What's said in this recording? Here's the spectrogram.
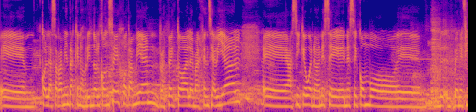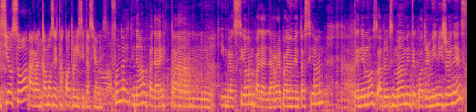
eh, con las herramientas que nos brindó el Consejo también respecto a la emergencia vial. Eh, así que, bueno, en ese, en ese combo eh, beneficioso arrancamos estas cuatro licitaciones. Fondos destinados para esta mm, inversión, para la repavimentación, tenemos aproximadamente 4.000 millones,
